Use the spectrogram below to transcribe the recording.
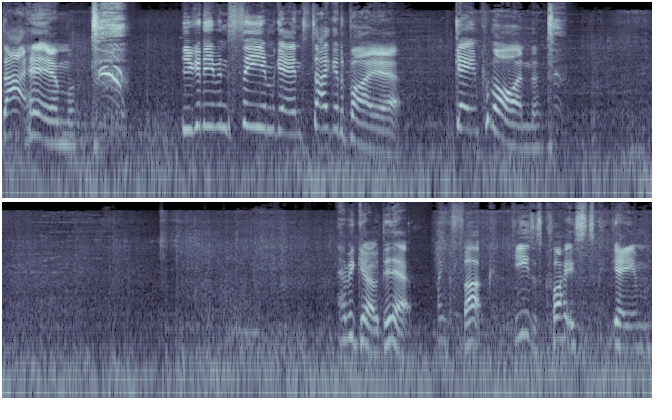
That hit him. you can even see him getting staggered by it. Game, come on. there we go, did it. Thank fuck. Jesus Christ, game.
